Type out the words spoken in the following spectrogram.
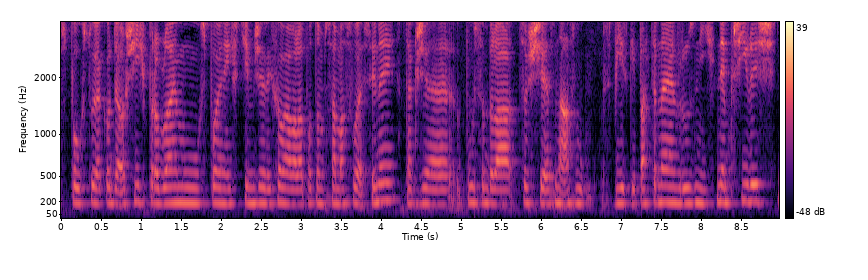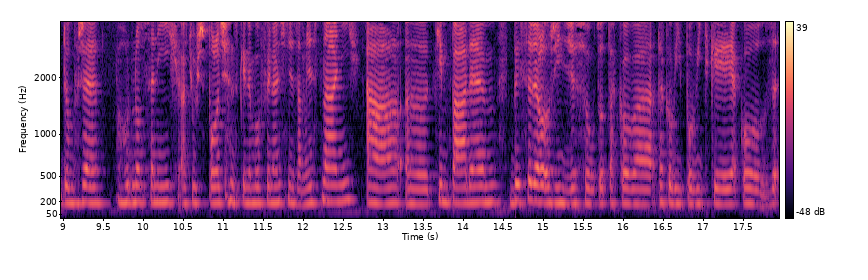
spoustu jako dalších problémů spojených s tím, že vychovávala potom sama svoje syny, takže působila, což je z názvu sbírky patrné v různých nepříliš dobře hodnocených, ať už společensky nebo finančně zaměstnáních. A tím pádem by se dalo říct, že jsou to takové, takový povídky jako ze,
